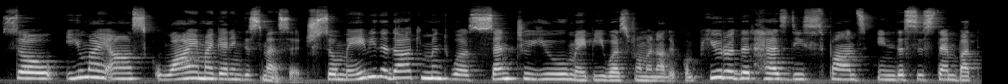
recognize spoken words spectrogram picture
So you might ask, why am I getting this message? So maybe the document was sent to you, maybe it was from another computer that has these fonts in the system, but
